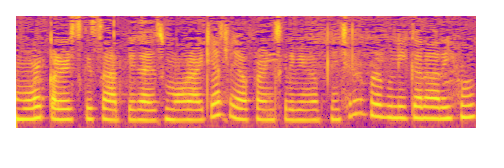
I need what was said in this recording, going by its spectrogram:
मोर कलर्स के साथ भी गाइस मोर आइडियाज़ आप फ्रेंड्स के लिए भी मैं अपने चैनल पर भी लेकर आ रही हूँ।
